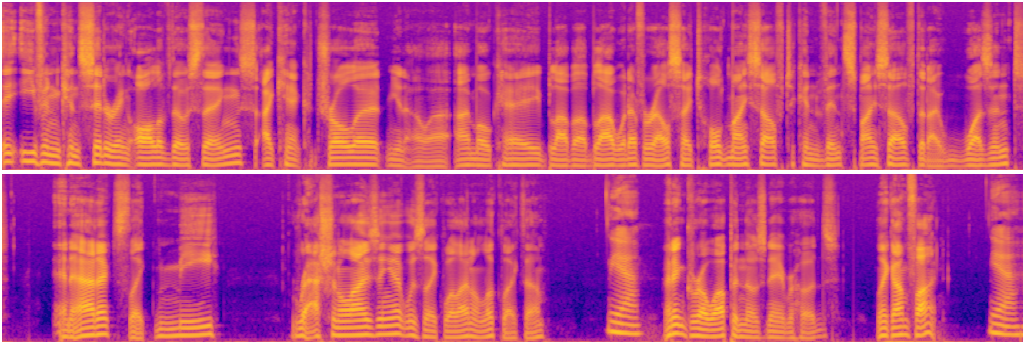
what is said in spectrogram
even considering all of those things, I can't control it. You know, uh, I'm okay, blah, blah, blah, whatever else I told myself to convince myself that I wasn't an addict. Like me rationalizing it was like, well, I don't look like them. Yeah. I didn't grow up in those neighborhoods. Like, I'm fine. Yeah.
